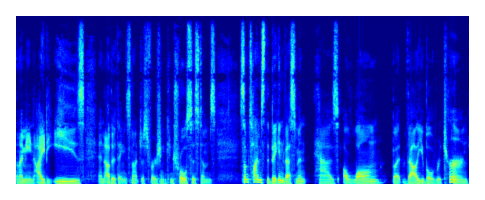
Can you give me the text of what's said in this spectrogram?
and I mean IDEs and other things, not just version control systems. Sometimes the big investment has a long but valuable return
